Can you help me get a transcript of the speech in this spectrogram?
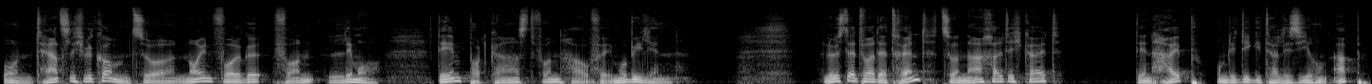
und herzlich willkommen zur neuen Folge von Limo, dem Podcast von Haufe Immobilien. Löst etwa der Trend zur Nachhaltigkeit den Hype um die Digitalisierung ab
